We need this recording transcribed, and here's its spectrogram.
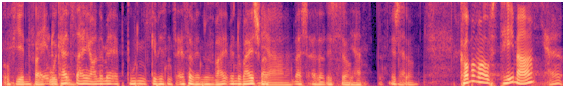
auf jeden Fall Ey, du gut kannst sind. eigentlich auch nicht mehr guten Gewissens essen, wenn, wenn du weißt, was. Ja, was also ist das, so. Ja, das, Ist ja. so. Kommen wir mal aufs Thema. Ja,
